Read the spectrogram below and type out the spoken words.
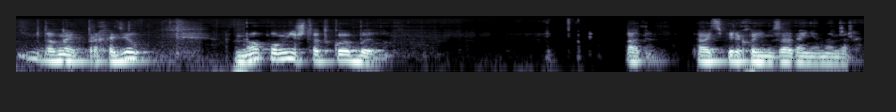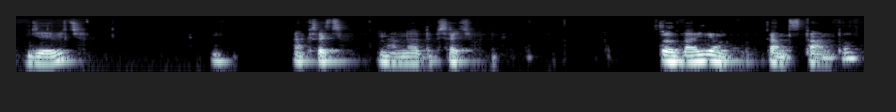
давно это проходил. Но помню, что такое было. Ладно, давайте переходим к заданию номер 9. А, кстати, нам надо писать. Создаем константу.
